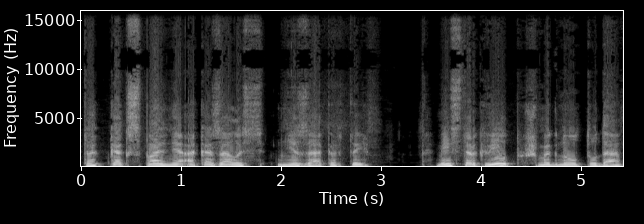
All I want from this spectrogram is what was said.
Так как спальня оказалась не запертой, мистер Квилп шмыгнул туда,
